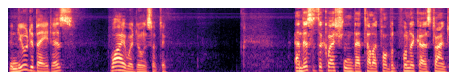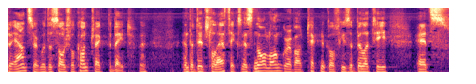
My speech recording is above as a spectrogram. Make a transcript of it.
The new debate is why we're doing something. And this is the question that Telefonica is trying to answer with the social contract debate and the digital ethics. It's no longer about technical feasibility. It's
